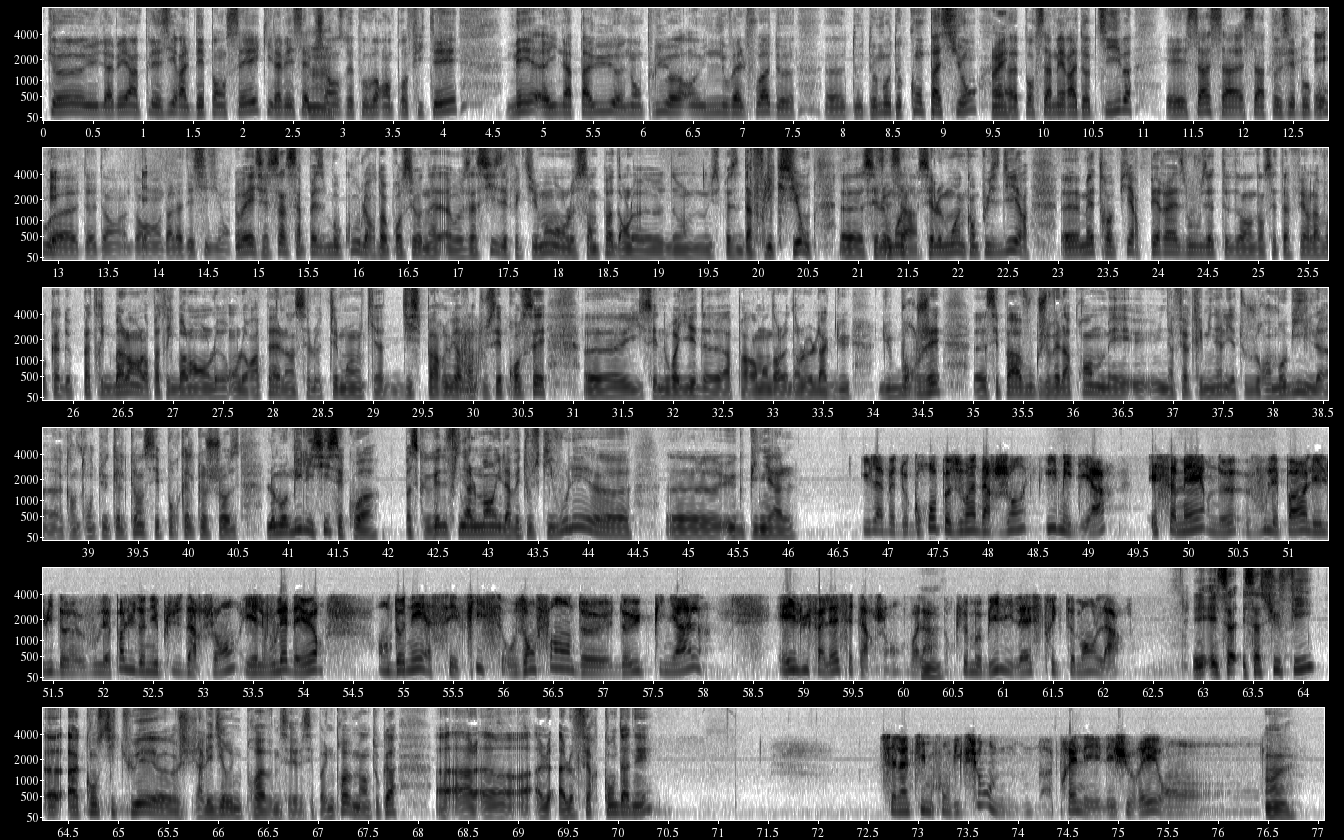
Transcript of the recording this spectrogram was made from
qu'il avait un plaisir à le dépenser, qu'il avait cette hmm. chance de pouvoir en profiter mais euh, il n'a pas eu euh, non plus euh, une nouvelle fois de, de, mots de compassion pour sa mère adoptive. Et ça, ça, a pesé beaucoup dans, dans, la décision. Oui, c'est ça, ça pèse beaucoup lors d'un procès aux, assises. Effectivement, on ne le sent pas dans, le, dans une espèce d'affliction. c'est le, moins, le moins qu'on puisse dire. Maître Pierre Pérez, vous, vous êtes dans, cette affaire l'avocat de Patrick Balland. Alors Patrick Balland, on le, on le rappelle, hein, c'est le témoin qui a disparu avant tous ces procès. il s'est noyé de, apparemment dans le, dans le lac du, du Bourget euh, c'est pas à vous que je vais l'apprendre, mais une affaire criminelle, il y a toujours un mobile. Euh, quand on tue quelqu'un, c'est pour quelque chose. Le mobile ici, c'est quoi? Parce que finalement, il avait tout ce qu'il voulait, euh, Hugues Pignal. Il avait de gros besoins d'argent immédiat et sa mère ne voulait pas, lui, voulait pas lui donner plus d'argent et elle voulait d'ailleurs en donner à ses fils, aux enfants de, Hugues Pignal, et il lui fallait cet argent. Voilà. Hmm. Donc le mobile, il est strictement là. Et, ça, suffit euh, à constituer, euh, j'allais dire une preuve, mais c'est pas une preuve, mais en tout cas à, le faire condamner? C'est l'intime conviction. Après, les, jurés ont,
